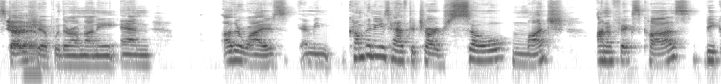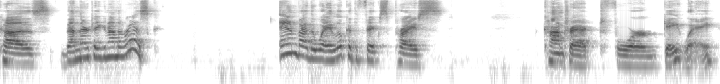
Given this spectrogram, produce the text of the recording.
Starship yeah. with their own money. And otherwise, I mean, companies have to charge so much on a fixed cost because then they're taking on the risk. And by the way, look at the fixed price contract for Gateway,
